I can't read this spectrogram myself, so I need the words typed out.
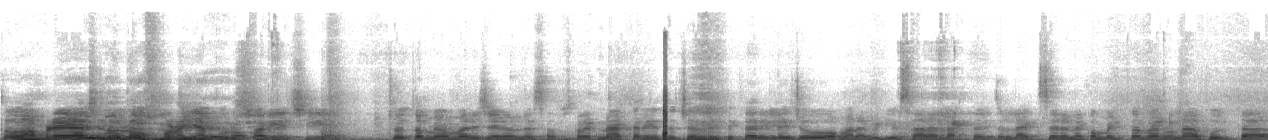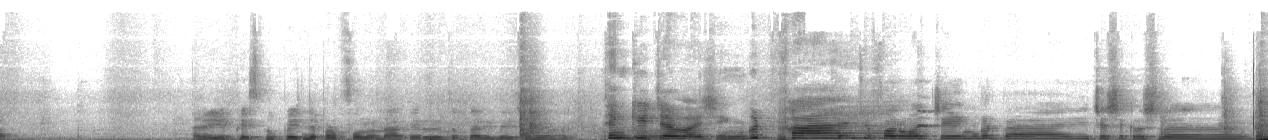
તો આપણે આજનો લોક પણ અહીંયા પૂરો કરીએ છીએ. જો તમે અમારી ચેનલને સબસ્ક્રાઈબ ના કરી તો જલ્દીથી કરી લેજો. અમારા વીડિયો સારા લાગતા હોય તો લાઈક શેર અને કમેન્ટ કરવાનું ના ભૂલતા. અને એ ફેસબુક પેજને પણ ફોલો ના કર્યું હોય તો કરી દેજો. Thank you for watching good bye thank you for watching good bye Jai Shri Krishna.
